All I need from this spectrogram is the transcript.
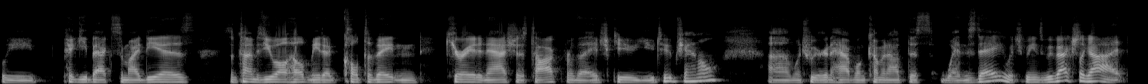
We piggyback some ideas. Sometimes you all help me to cultivate and curate an Ashes talk for the HQ YouTube channel, um, which we're going to have one coming out this Wednesday, which means we've actually got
